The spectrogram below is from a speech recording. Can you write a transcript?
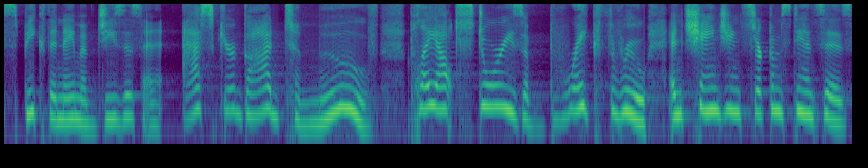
Speak the name of Jesus and ask your God to move. Play out stories of breakthrough and changing circumstances.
